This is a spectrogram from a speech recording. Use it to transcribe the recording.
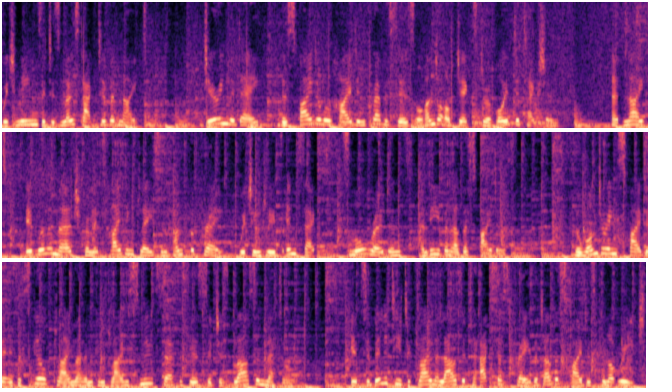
which means it is most active at night. During the day, the spider will hide in crevices or under objects to avoid detection. At night, it will emerge from its hiding place and hunt for prey, which includes insects, small rodents, and even other spiders. The wandering spider is a skilled climber and can climb smooth surfaces such as glass and metal. Its ability to climb allows it to access prey that other spiders cannot reach,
